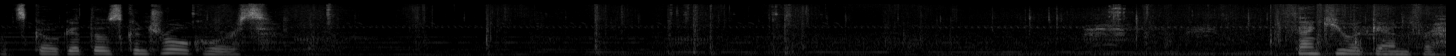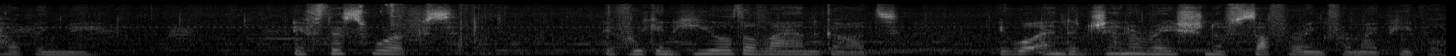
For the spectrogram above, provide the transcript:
Let's go get those control cores. Thank you again for helping me. If this works, If we can heal the land gods, it will end a generation of suffering for my people.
